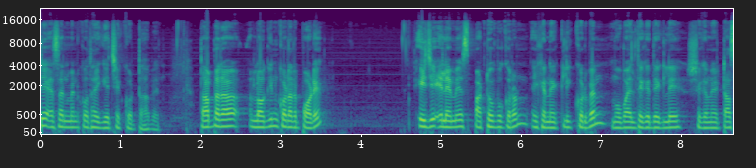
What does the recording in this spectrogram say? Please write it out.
যে অ্যাসাইনমেন্ট কোথায় গিয়ে চেক করতে হবে। তো আপনারা লগ করার পরে এই যে এলএমএস পাঠ্য উপকরণ এখানে ক্লিক করবেন। মোবাইল থেকে দেখলে সেখানে টাচ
